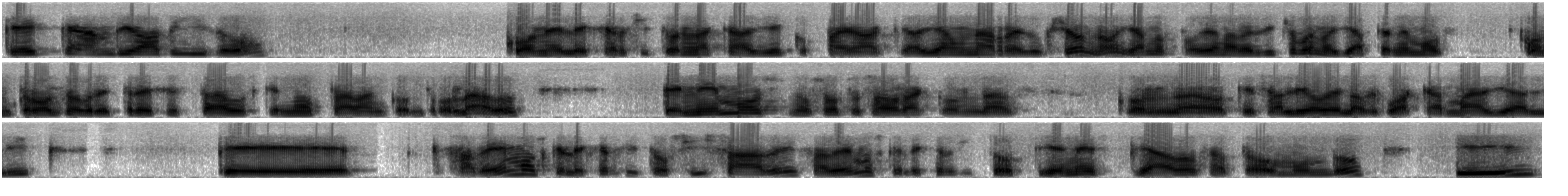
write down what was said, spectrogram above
¿qué cambio ha habido con el ejército en la calle para que haya una reducción, ¿no? Ya nos podían haber dicho, bueno, ya tenemos control sobre tres estados que no estaban controlados. Tenemos nosotros ahora con las con lo que salió de las Guacamaya Leaks que sabemos que el ejército sí sabe, sabemos que el ejército tiene espiados a todo mundo y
